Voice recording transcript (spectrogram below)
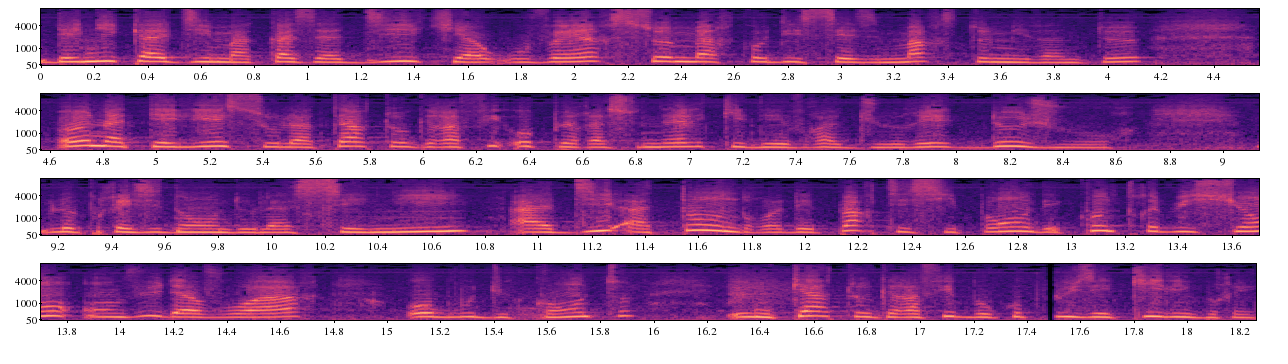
Denis Kadima Kazadi, qui a ouvert ce mercredi 16 mars 2022 un atelier sur la cartographie opérationnelle qui devra durer deux jours. Le président de la CENI a dit attendre des participants des contributions en vue d'avoir, au bout du compte, une cartographie beaucoup plus équilibrée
